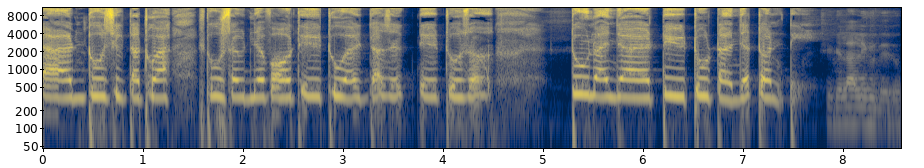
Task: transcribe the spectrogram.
टेन टू सिक्स जा ट्वेल्व टू सेवन जा फोर्टी टू एट जा sixty two seven two nine जा एट्टी टू टेन जा ट्वेंटी। ठीक है लाली को दे दो।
